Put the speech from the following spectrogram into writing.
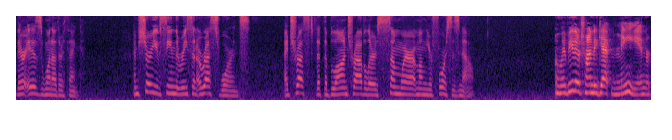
There is one other thing. I'm sure you've seen the recent arrest warrants. I trust that the blonde traveler is somewhere among your forces now. Oh, maybe they're trying to get me in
